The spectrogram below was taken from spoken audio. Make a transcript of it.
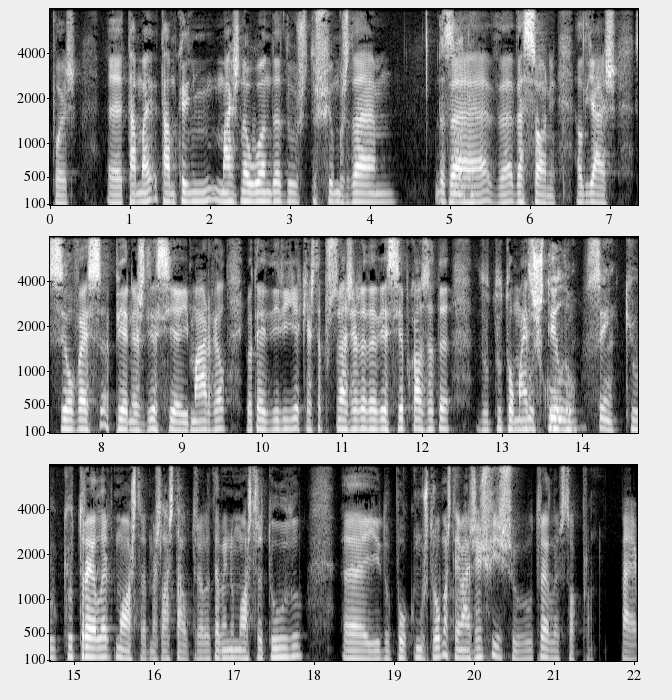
Pois. Está tá um bocadinho mais na onda dos, dos filmes da, Da Sony. da, da, da Sony. Aliás, se houvesse apenas DC e Marvel, eu até diria que esta personagem era da DC por causa da- do, do tom mais o escuro estilo, que o, que o trailer mostra. Mas lá está, o trailer também não mostra tudo eh, e do pouco que mostrou, mas tem imagens fixas o, o trailer. Só que pronto, é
